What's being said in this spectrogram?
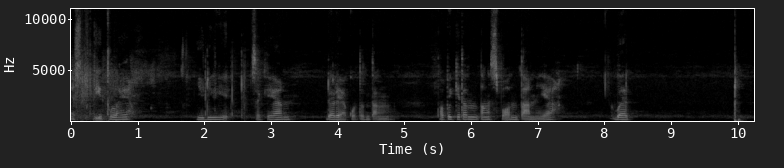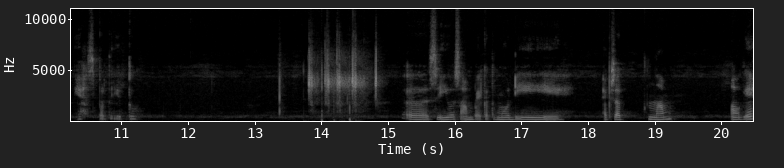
ya seperti itulah ya jadi sekian dari aku tentang topik kita tentang spontan ya but ya seperti itu uh, see you sampai ketemu di episode 6 oke okay?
